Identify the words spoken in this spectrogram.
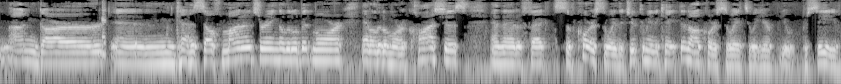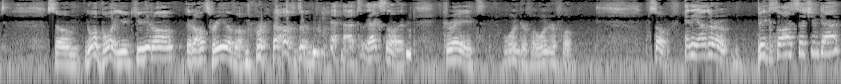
on guard and kind of self monitoring a little bit more and a little more cautious. And that affects, of course, the way that you communicate, and, of course, the way to you're, you're perceived. So, oh boy, you you hit all hit all three of them right off the bat. Excellent, great, wonderful, wonderful. So, any other big thoughts that you've got?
